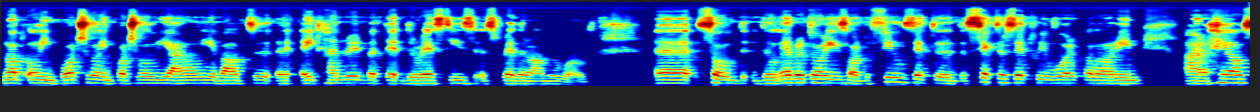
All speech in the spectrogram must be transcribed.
not only in Portugal. In Portugal, we are only about uh, 800, but the, the, rest is spread around the world. Uh, so the, the, laboratories or the fields that uh, the sectors that we work a lot in are health,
